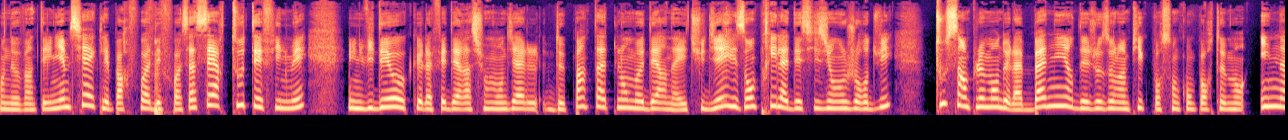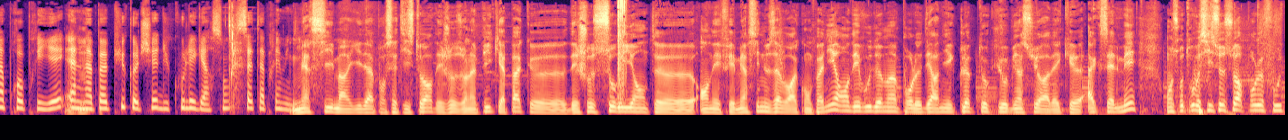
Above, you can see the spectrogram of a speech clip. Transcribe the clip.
on est au 21e siècle et parfois, des fois, ça sert. Tout est filmé. Une vidéo que la Fédération mondiale de pentathlon moderne a étudiée. Ils ont pris la décision aujourd'hui tout simplement de la bannir des Jeux Olympiques pour son comportement inapproprié. Elle n'a pas pu coacher du coup les garçons cet après-midi. Merci Marie Guida pour cette histoire des Jeux Olympiques. Il n'y a pas que des choses souriantes euh, en effet. Merci de nous avoir accompagnés. Rendez-vous demain pour le dernier Club Tokyo, bien sûr, avec euh, Axel May. On se retrouve aussi ce soir pour le foot.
